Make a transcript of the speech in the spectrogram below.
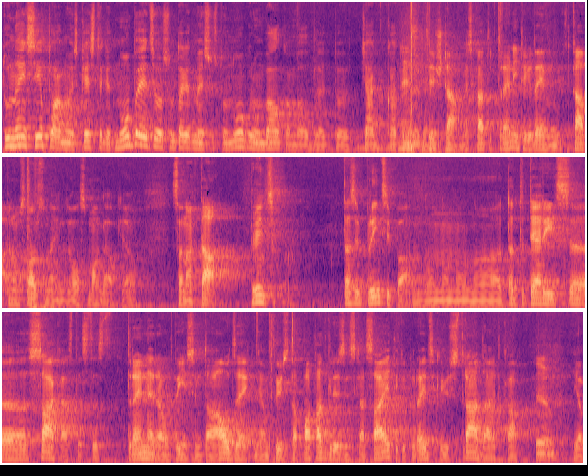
Tu neesi ieplānojis, ka es tagad nobeidzos, un tagad mēs uz to nogurumu velkam vēl blēd, to ķēgu katru dienu. Tieši tā, mēs katru treniņu tagad ejam kāpam no svars un ejam vēl smagāk jau. Sanāk tā. Principā. Tas ir principā. Un, un, un, un tad, tad arī uh, sākās tas, tas treneris un pieņemsim tā audzēkņa, un jūs tāpat atgriezniskā saite, ka tu redzi, ka jūs strādājat. Kā. Jā. Ja,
